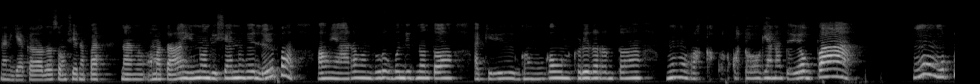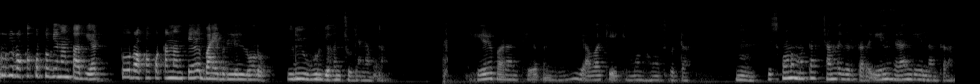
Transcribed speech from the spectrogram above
ನನಗೆ ಯಾಕಾದ ಸಂಶಯನಪ್ಪ. ನಾನು, ಮತ್ತು ಇನ್ನೊಂದು ವಿಷಯನೂ ಹೇಳಪ್ಪ ಅವ ಯಾರೋ ಒಂದು ಹುಡುಗ ಬಂದಿದ್ನಂತ, ಆಕೆ ಗಂಗ ಅವ್ನು ಕಡಿದಾರಂತ. ಹ್ಞೂ, ರೊಕ್ಕ ಕೊಟ್ಟು ಕೊಟ್ಟು ಹೋಗ್ಯಾನಂತ. ಯಪ್ಪ ಹ್ಞೂ ಮುಟ್ರಿಗೆ ರೊಕ್ಕ ಕೊಟ್ಟೋಗ್ಯಾನಂತ ಅದು ಎಷ್ಟು ರೊಕ್ಕ ಕೊಟ್ಟಾನ ಅಂತೇಳಿ ಬಾಯಿ ಬಿಡಲಿಲ್ಲ ನೋಡು. ಇಡೀ ಊರಿಗೆ ಹಂಚೋಗ್ಯಾನಂತ ಹೇಳ್ಬೇಡ ಅಂತ ಹೇಳಿ ಬಂದೀನಿ. ಯಾವಾಗ ಏಕೆ ಮುಂದೆ ಹೊಂಸ್ಬಿಟ್ಟ ಹ್ಞೂ ಇಸ್ಕೊಂಡು ಮತ್ತೆ ಚಂದಾಗಿರ್ತಾರೆ. ಏನು ಹೇಳಂಗೇ ಇಲ್ಲ ಅಂತಾರೆ.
